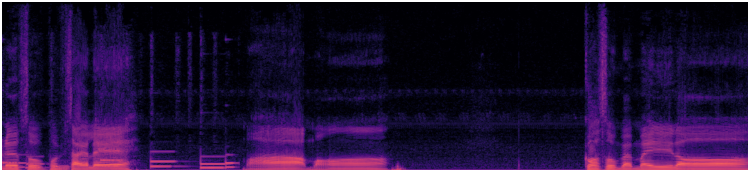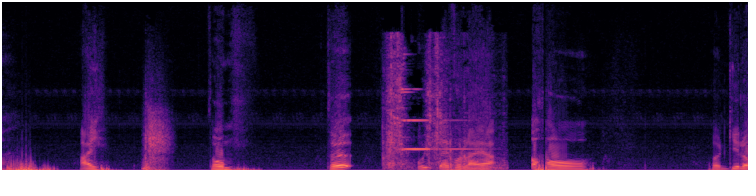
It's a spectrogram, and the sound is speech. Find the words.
เริ่มสูบผลปีศาจกันเลย มามาก็สุ่มแบบไม่รอไอสุ่มซื้ออุ้ยได้ผลอะไรอะโอ้โห ผลกิโล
